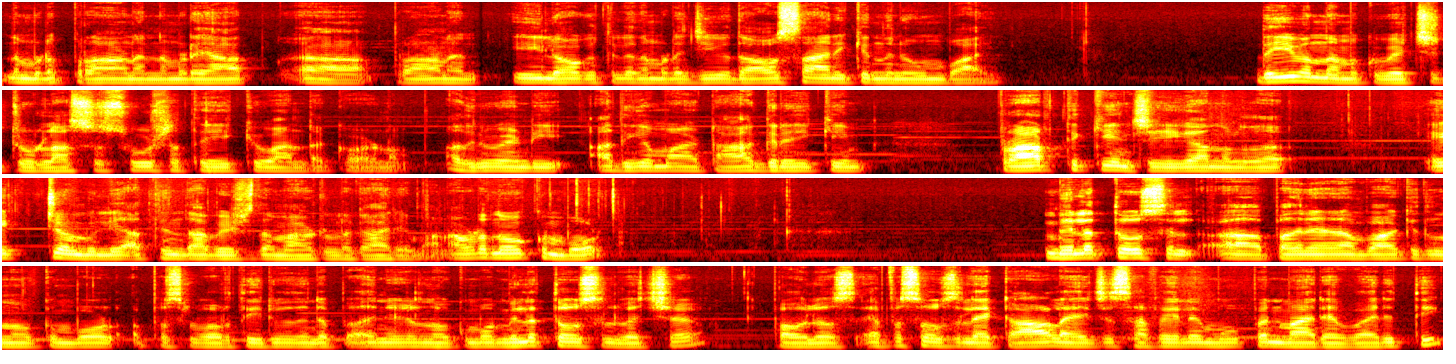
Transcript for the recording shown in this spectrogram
നമ്മുടെ പ്രാണൻ നമ്മുടെ ആ പ്രാണൻ ഈ ലോകത്തിൽ നമ്മുടെ ജീവിതം അവസാനിക്കുന്നതിന് മുമ്പായി ദൈവം നമുക്ക് വെച്ചിട്ടുള്ള ശുശ്രൂഷ തേക്കുവാൻ തക്കവണ്ണം അതിനുവേണ്ടി അധികമായിട്ട് ആഗ്രഹിക്കുകയും പ്രാർത്ഥിക്കുകയും ചെയ്യുക എന്നുള്ളത് ഏറ്റവും വലിയ അത്യന്താപേക്ഷിതമായിട്ടുള്ള കാര്യമാണ്. അവിടെ നോക്കുമ്പോൾ മിലത്തോസിൽ പതിനേഴാം വാക്യത്തിൽ നോക്കുമ്പോൾ അപ്പസ്തല പ്രവൃത്തി ഇരുപതിന്റെ പതിനേഴിൽ നോക്കുമ്പോൾ മിലത്തോസിൽ വെച്ച് പൗലോസ് എഫസോസിലേക്ക് ആളയച്ച് സഭയിലെ മൂപ്പന്മാരെ വരുത്തി.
